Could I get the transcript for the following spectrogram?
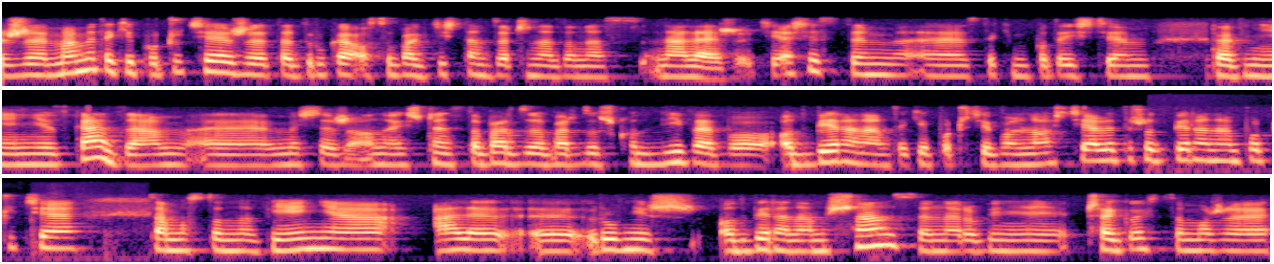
że mamy takie poczucie, że ta druga osoba gdzieś tam zaczyna do nas należeć. Ja się z tym, z takim podejściem pewnie nie zgadzam. Myślę, że ono jest często bardzo, bardzo szkodliwe szkodliwe, bo odbiera nam takie poczucie wolności, ale też odbiera nam poczucie samostanowienia, ale y, również odbiera nam szansę na robienie czegoś, co może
